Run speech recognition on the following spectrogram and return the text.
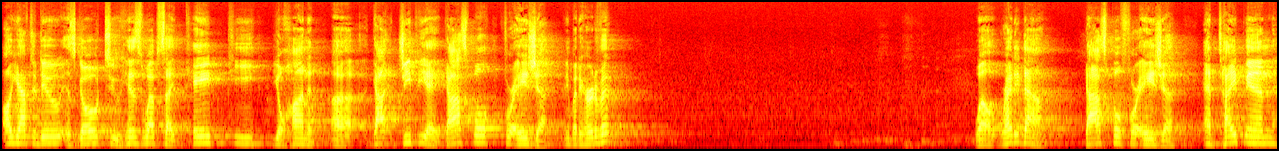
all you have to do is go to his website, KP Yohannan, uh, GFA, Gospel for Asia. Anybody heard of it? Well, write it down Gospel for Asia and type in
